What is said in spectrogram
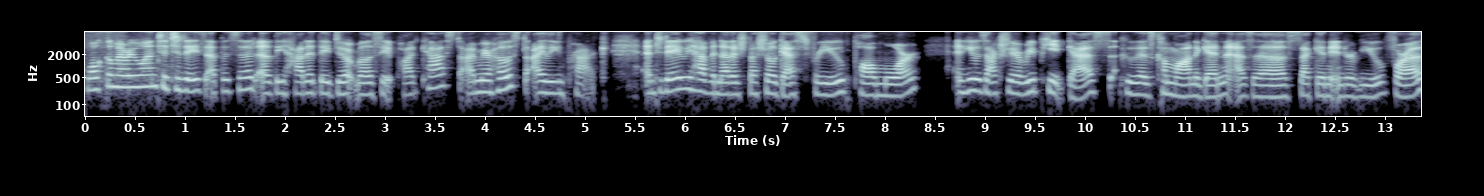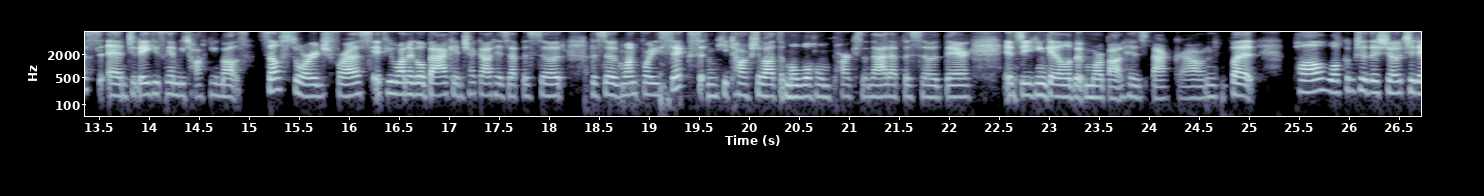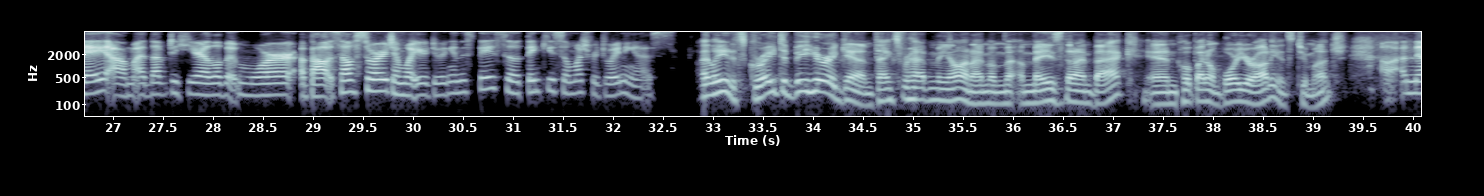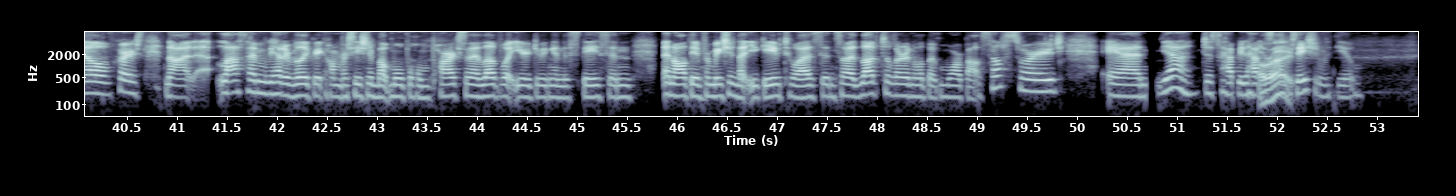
Welcome, everyone, to today's episode of the How Did They Do It Real Estate podcast. I'm your host, Eileen Prack, and today we have another special guest for you, Paul Moore. And he was actually a repeat guest who has come on again as a second interview for us. And today he's going to be talking about self storage for us. If you want to go back and check out his episode, episode 146, um, he talked about the mobile home parks in that episode there. And so you can get a little bit more about his background. But Paul, welcome to the show today. Um, I'd love to hear a little bit more about self storage and what you're doing in the space. So thank you so much for joining us. Eileen, it's great to be here again. Thanks for having me on. I'm am- amazed that I'm back and hope I don't bore your audience too much. Uh, no, of course not. Last time we had a really great conversation about mobile home parks, and I love what you're doing in the space and, and all the information that you gave to us. And so I'd love to learn a little bit more about self storage. And yeah, just happy to have all this right. conversation with you.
